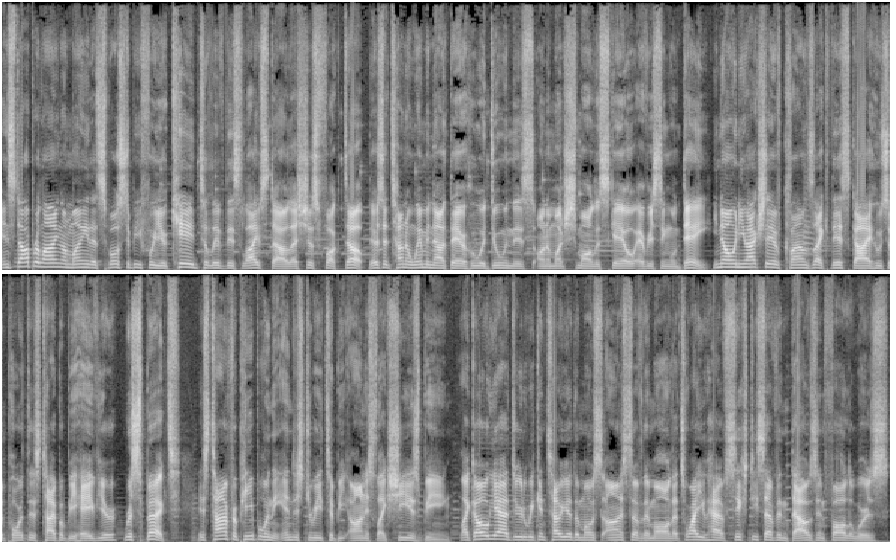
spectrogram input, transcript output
And stop relying on money that's supposed to be for your kid to live this lifestyle. That's just fucked up. There's a ton of women out there who are doing this on a much smaller scale every single day. You know, when you actually have clowns like this guy who support this type of behavior, respect. It's time for people in the industry to be honest like she is being. Like, oh yeah, dude, we can tell you're the most honest of them all. That's why you have 67,000 followers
